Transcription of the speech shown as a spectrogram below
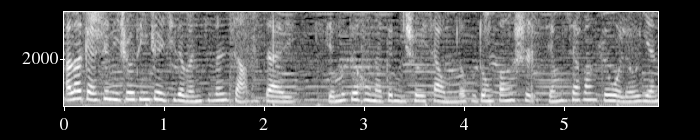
好了，感谢你收听这一期的文字分享。在节目最后呢，跟你说一下我们的互动方式：节目下方给我留言，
